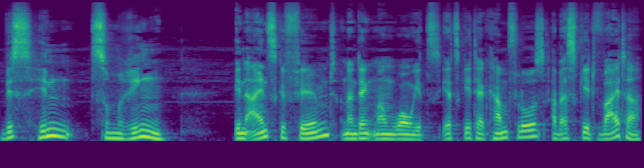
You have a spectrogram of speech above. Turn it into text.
bis hin zum Ring in eins gefilmt und dann denkt man, wow, jetzt, jetzt geht der Kampf los, aber es geht weiter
